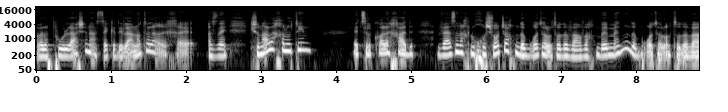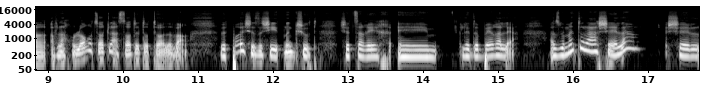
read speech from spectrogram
אבל הפעולה שנעשה כדי לענות על הערך הזה היא שונה לחלוטין אצל כל אחד. ואז אנחנו חושבות שאנחנו מדברות על אותו דבר, ואנחנו באמת מדברות על אותו דבר, אבל אנחנו לא רוצות לעשות את אותו הדבר. ופה יש איזושהי התנגשות שצריך אה, לדבר עליה. אז באמת עולה השאלה של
